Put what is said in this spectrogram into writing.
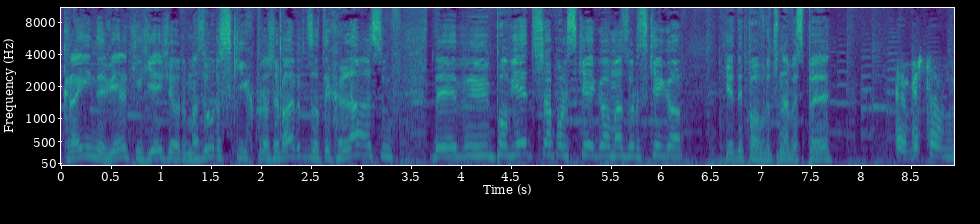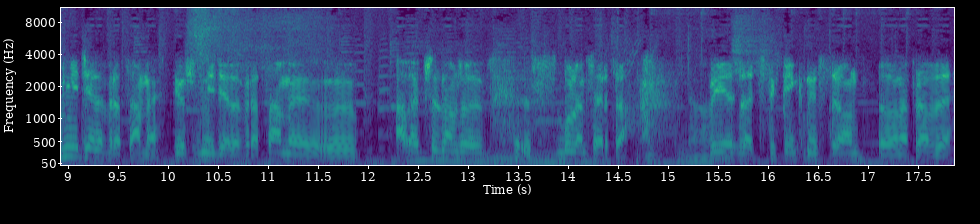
krainy wielkich jezior mazurskich, proszę bardzo, tych lasów, powietrza polskiego, mazurskiego. Kiedy powrót na wyspy? Y, Wiesz co, w niedzielę wracamy. Już w niedzielę wracamy, y, ale przyznam, że z bólem serca. Wyjeżdżać z tych pięknych stron to naprawdę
